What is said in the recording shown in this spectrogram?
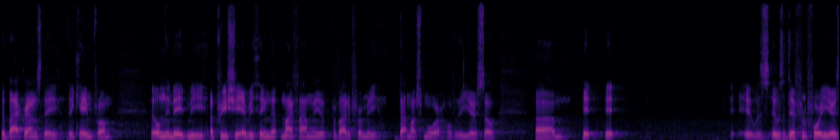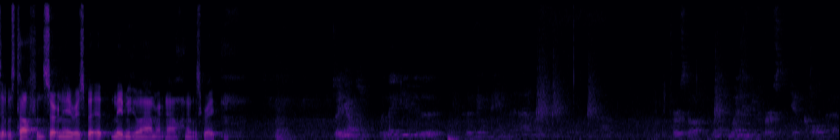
the backgrounds they, they came from. it only made me appreciate everything that my family have provided for me that much more over the years. So um, it, it it was it was a different four years. It was tough in certain areas, but it made me who I am right now, and it was great. Anything else? When they give you the, the nickname Hammer, um, first off, when, when did you first get called that?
